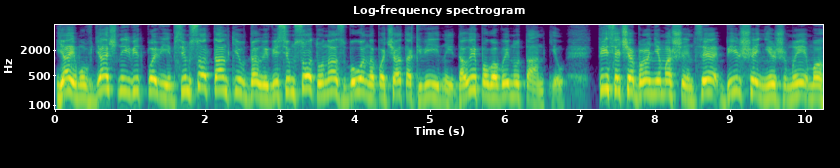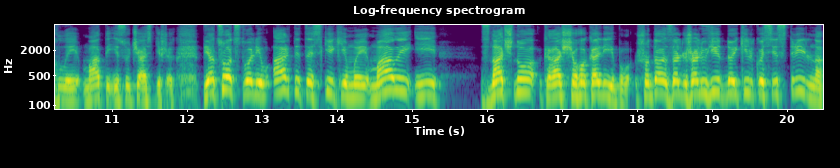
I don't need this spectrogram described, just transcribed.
Я йому вдячний відповім: 700 танків дали, 800 у нас було на початок війни, дали половину танків. Тисяча бронемашин це більше, ніж ми могли мати і сучасніших. 500 стволів арти це скільки ми мали і значно кращого калібру. Щодо жалюгідної кількості стрільна,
